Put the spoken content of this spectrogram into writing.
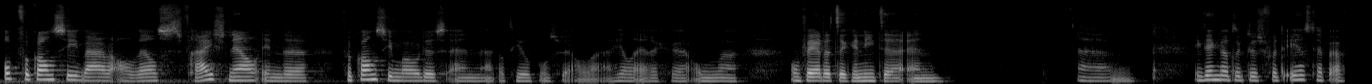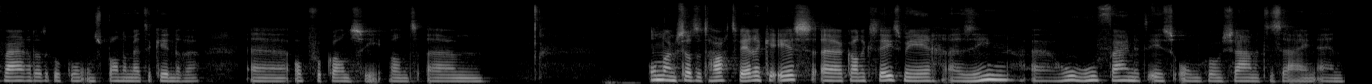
op vakantie waren we al wel vrij snel in de vakantiemodus en uh, dat hielp ons wel heel erg om, om verder te genieten en Um, ik denk dat ik dus voor het eerst heb ervaren dat ik ook kon ontspannen met de kinderen uh, op vakantie. Want um, ondanks dat het hard werken is, uh, kan ik steeds meer uh, zien hoe, hoe fijn het is om gewoon samen te zijn. En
